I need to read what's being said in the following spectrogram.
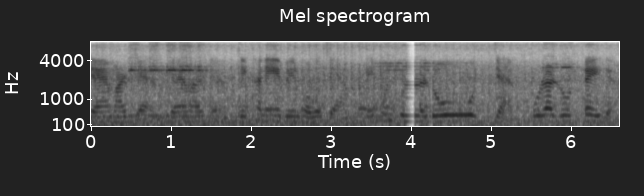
জ্যাম আর জ্যাম জ্যাম আর জ্যাম। যেখানে বের হব জ্যাম। দেখুন পুরো রোড জ্যাম, পুরো রোডটাই জ্যাম।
